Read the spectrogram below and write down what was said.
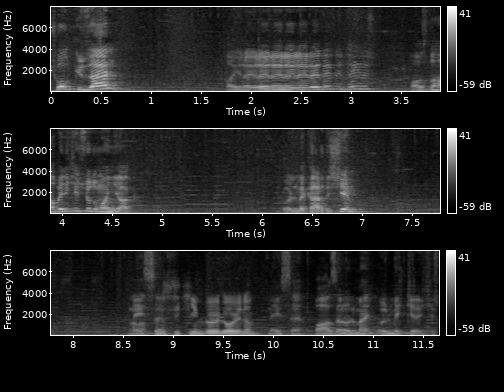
Çok güzel. Hayır hayır hayır hayır hayır hayır hayır. Az daha beni kesiyordu manyak. Ölme kardeşim. Neyse. Neyse. sikeyim böyle oyunun. Neyse. Bazen ölme, ölmek gerekir.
